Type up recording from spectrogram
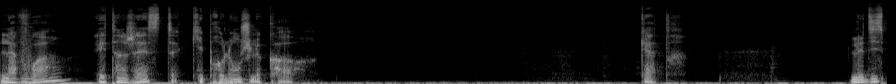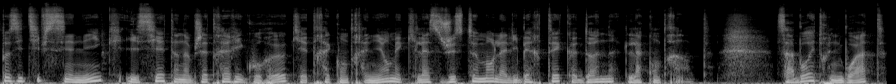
La voix est un geste qui prolonge le corps. 4. Le dispositif scénique ici est un objet très rigoureux qui est très contraignant mais qui laisse justement la liberté que donne la contrainte. Ça a beau être une boîte,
